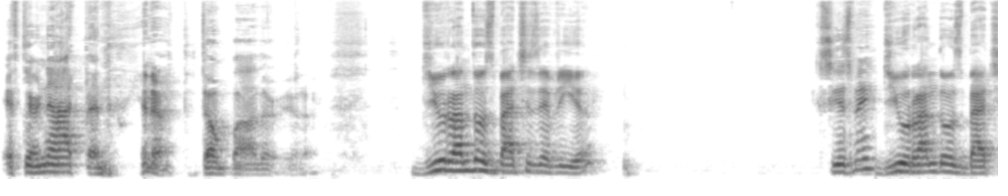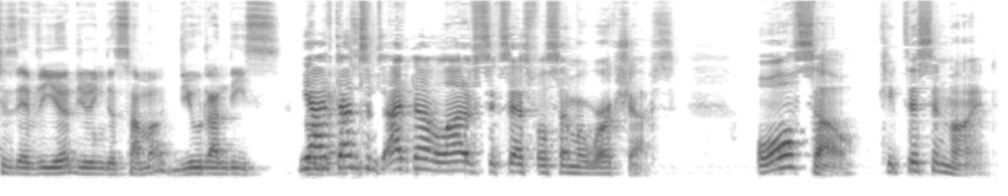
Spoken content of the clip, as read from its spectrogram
if they're not, then you know, don't bother. You know. Do you run those batches every year? Excuse me. Do you run those batches every year during the summer? Do you run these? Yeah. I've done some. I've done a lot of successful summer workshops. Also, keep this in mind.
